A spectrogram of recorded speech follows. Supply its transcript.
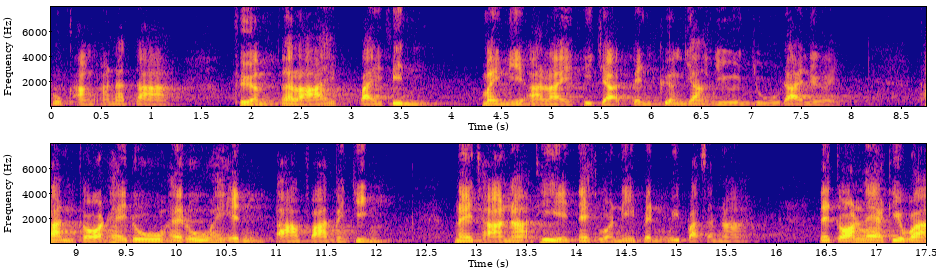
ทุกขังอนัตตา เสื่อมสลายไปสิ้น ไม่มีอะไรที่จะเป็นเครื่องยั่งยืนอยู่ได้เลย ท่านสอนให้ดูให้รู้ให้เห็นตามความเป็นจริง ในฐานะที่ในส่วนนี้เป็นวิปัสสนา ในตอนแรกที่ว่า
